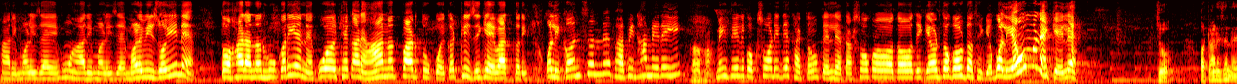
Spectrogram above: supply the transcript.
હારી મળી જાય હું હારી મળી જાય મળવી જોઈએ ને તો હારા નરહું કરીએ ને કોઈ ઠેકાણે હા નથી પાડતું કોઈ કેટલી જગ્યાએ વાત કરી. ઓલી કંચન ને ભાભી સામે રહી. મેં કીધું કોક સોડી દેખાડ. તો હું કે લે તાર છોકરો તો કે અડધો ગૌઢો થઈ ગયો. બોલ એવું મને કે લે. જો અટાણે છે ને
